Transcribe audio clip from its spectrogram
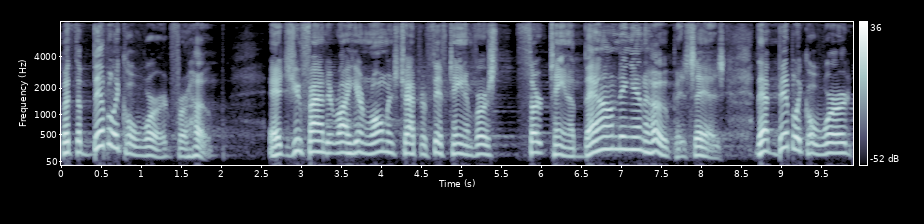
But the biblical word for hope, as you find it right here in Romans chapter 15 and verse 13, abounding in hope, it says. That biblical word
